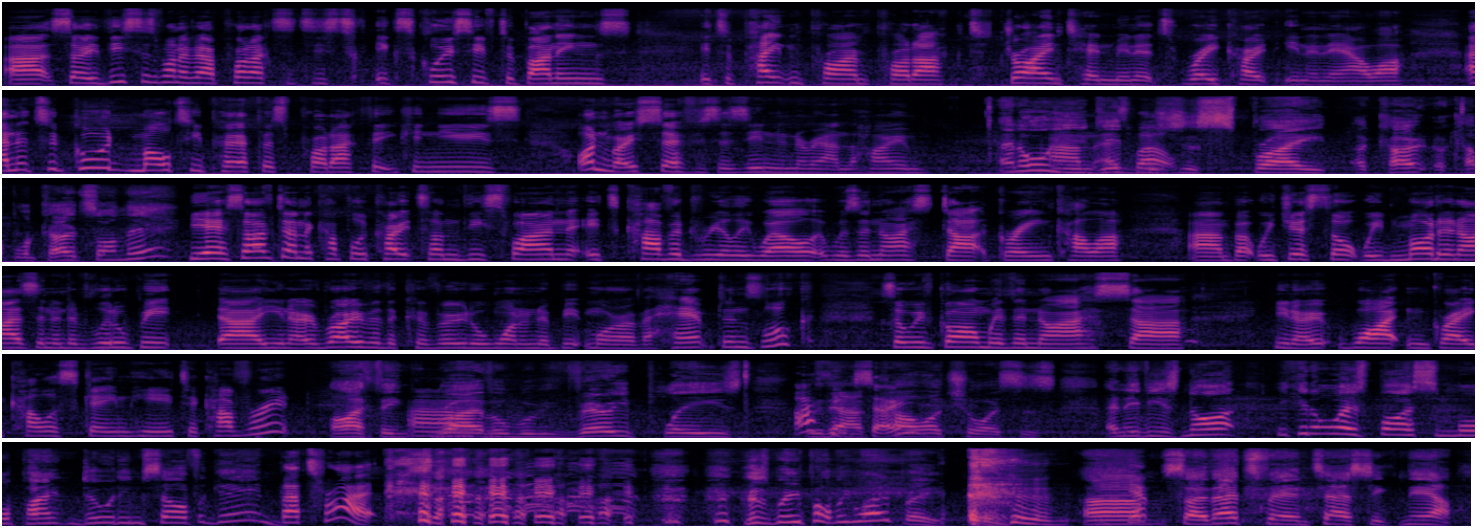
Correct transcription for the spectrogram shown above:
Uh, so this is one of our products. It's ex- exclusive to Bunnings. It's a paint and prime product, dry in 10 minutes, recoat in an hour, and it's a good multi-purpose product that you can use on most surfaces in and around the home. And all you Um, did well. was just spray a coat, a couple of coats on there. Yeah, so I've done a couple of coats on this one. It's covered really well. It was a nice dark green colour, um, but we just thought we'd modernise it a little bit. Uh, you know, Rover the Cavoodle wanted a bit more of a Hamptons look, so we've gone with a nice, uh, you know, white and grey colour scheme here to cover it. I think Um, Rover will be very pleased I with our so. colour choices. And if he's not, he can always buy some more paint and do it himself again. That's right. Because we probably won't be. um, So that's fantastic. Now,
